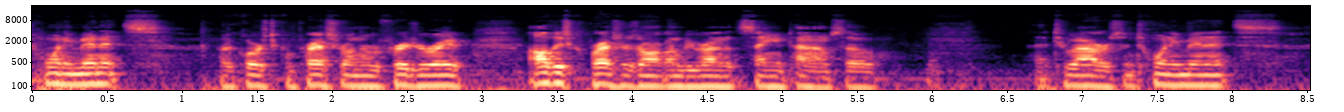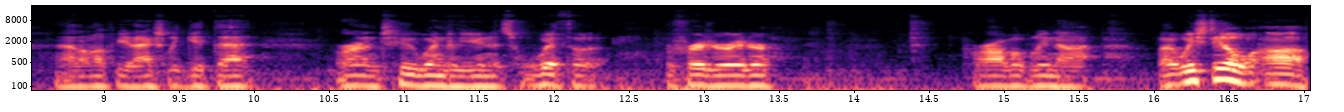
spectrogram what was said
20 minutes. But of course, the compressor on the refrigerator, all these compressors aren't gonna be running at the same time. So at two hours and 20 minutes, I don't know if you'd actually get that running two window units with a refrigerator. Probably not. But we still, uh,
